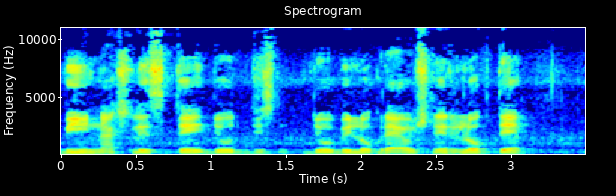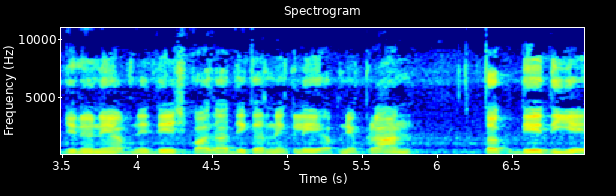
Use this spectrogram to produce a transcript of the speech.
भी नेशनलिस्ट थे, जो जिस, जो भी लोग रेवोल्यूशनरी लोग थे, जिन्होंने अपने देश को आज़ादी करने के लिए अपने प्राण तक दे दिए,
